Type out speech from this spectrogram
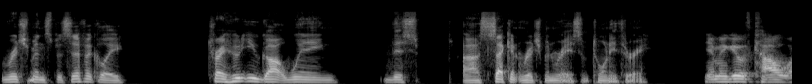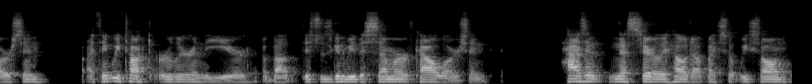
Richmond specifically. Trey, who do you got winning this uh, second Richmond race of 23. Yeah, I'm going to go with Kyle Larson. I think we talked earlier in the year about this was going to be the summer of Kyle Larson. Hasn't necessarily held up. I saw we saw him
